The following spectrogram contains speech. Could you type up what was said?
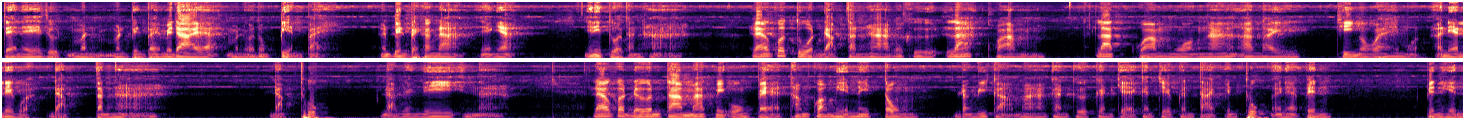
แต่ในที่สุดมันมันเป็นไปไม่ได้อะมันก็ต้องเปลี่ยนไป มันเป็นไปข้างหน้าอย่างเงี้ยนี่นี่ตัวตัณหา แล้วก็ตัวดับตัณหาก็คือละความละความห่วงหาอะไรทิ้งเอาไว้ให้หมด อันนี้เรียกว่า ดับตัณหา ดับทุกข์ ดับอย่างนี้นะแล้วก็เดินตามมรรคมีองค์แปดทำความเห็นให้ตรง ดังที่กล่าวมาการเกิดการแก่การเจ็บการตายเป็นทุกข์ไอเนี่ยเป็นเป็นเห็น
